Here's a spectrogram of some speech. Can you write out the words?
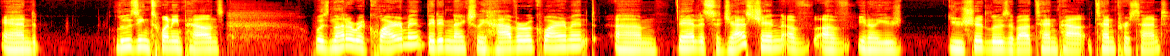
And losing 20 pounds was not a requirement. They didn't actually have a requirement. Um, they had a suggestion of of you know you you should lose about ten pound ten percent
